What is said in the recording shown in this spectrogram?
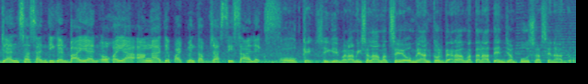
dyan sa Sandigan Bayan o kaya ang ah, Department of Justice, Alex. Okay, sige. Maraming salamat sa iyo, Mean Corbera. Mata natin dyan po sa Senado.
